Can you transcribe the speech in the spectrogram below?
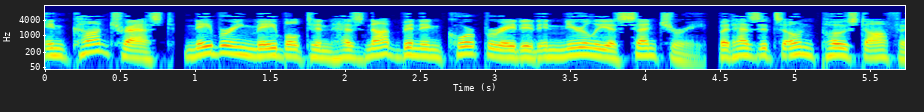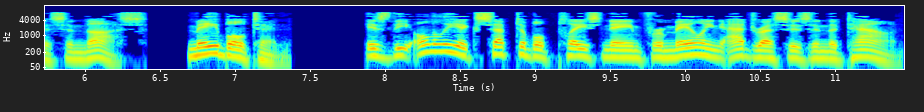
In contrast, neighboring Mableton has not been incorporated in nearly a century, but has its own post office and thus, Mableton is the only acceptable place name for mailing addresses in the town.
